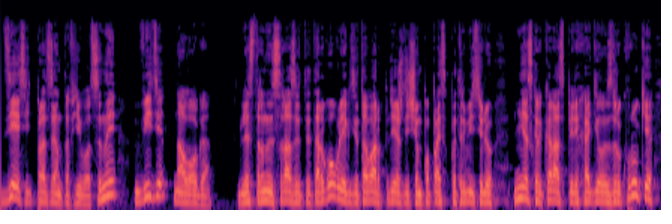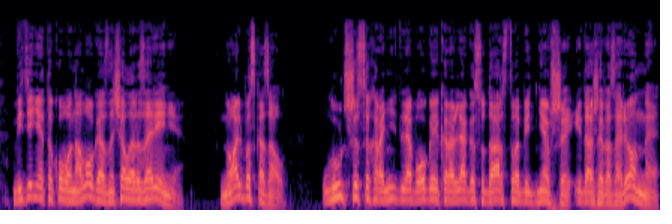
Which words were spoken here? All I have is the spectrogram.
10% его цены в виде налога. Для страны с развитой торговлей, где товар, прежде чем попасть к потребителю, несколько раз переходил из рук в руки, введение такого налога означало разорение. Но Альба сказал, Лучше сохранить для Бога и короля государство обедневшее и даже разоренное,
